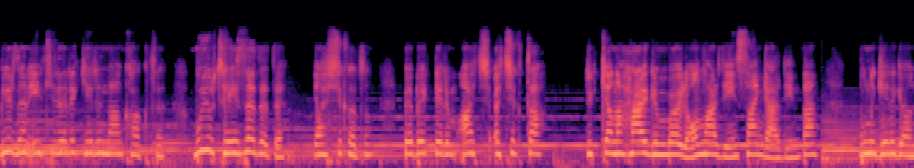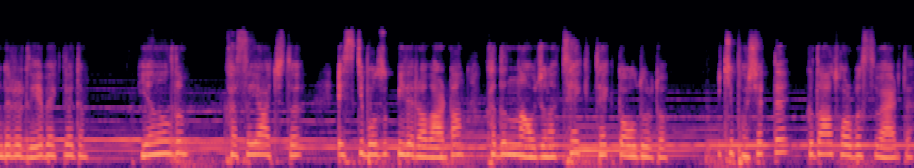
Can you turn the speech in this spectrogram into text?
birden ilkilerek yerinden kalktı. Buyur teyze dedi. Yaşlı kadın bebeklerim aç açıkta. Dükkana her gün böyle onlarca insan geldiğinden bunu geri gönderir diye bekledim. Yanıldım. Kasayı açtı. Eski bozuk bir liralardan kadının avucuna tek tek doldurdu. İki poşet de gıda torbası verdi.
